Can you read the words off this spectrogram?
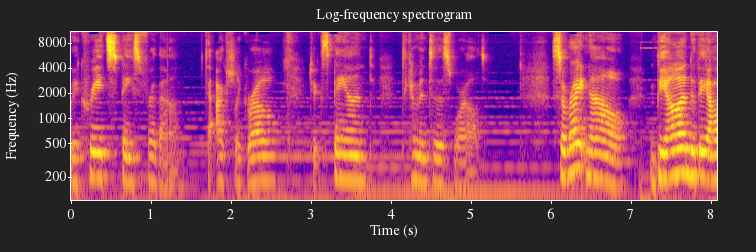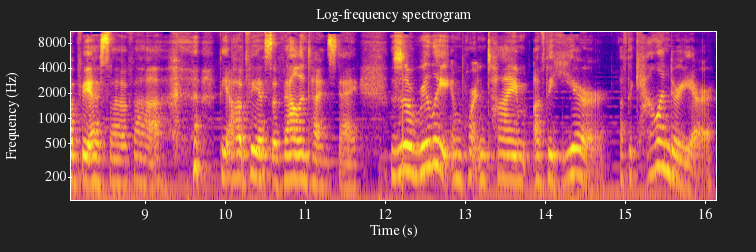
We create space for them to actually grow to expand to come into this world so right now beyond the obvious of uh, the obvious of Valentine's Day. This is a really important time of the year, of the calendar year,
